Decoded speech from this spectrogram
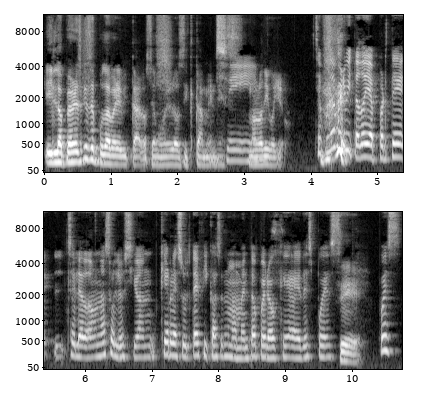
Y lo peor es que se pudo haber evitado según los dictámenes. Sí. No lo digo yo. Se pudo haber evitado y aparte se le da una solución que resulta eficaz en el momento, pero que después, Sí. pues,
